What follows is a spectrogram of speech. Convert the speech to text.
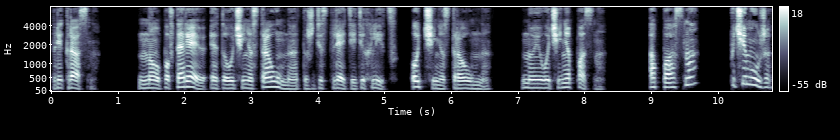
Прекрасно. Но, повторяю, это очень остроумно отождествлять этих лиц. Очень остроумно, но и очень опасно. Опасно? Почему же?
